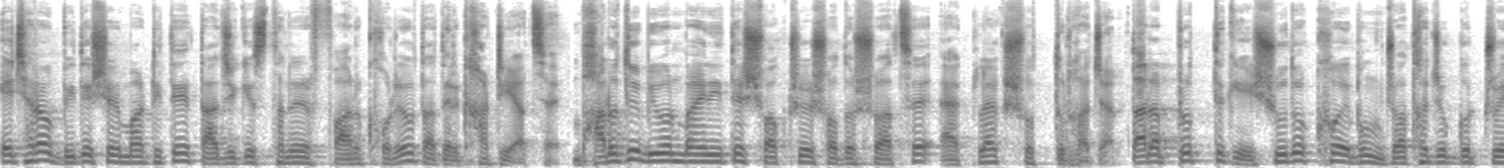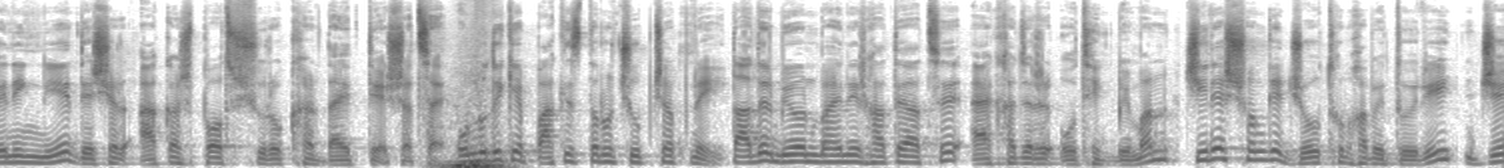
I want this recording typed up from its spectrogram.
এছাড়াও বিদেশের মাটিতে তাজিকিস্তানের ফারখোরেও তাদের ঘাঁটি আছে। ভারতীয় বিমান বাহিনীতে সক্রিয় সদস্য আছে এক লাখ সত্তর হাজার। তারা প্রত্যেকেই সুদক্ষ এবং যথাযোগ্য ট্রেনিং নিয়ে দেশের আকাশপথ সুরক্ষার দায়িত্বে এসেছে। অন্যদিকে পাকিস্তানও চুপচাপ নেই। তাদের বিমান বাহিনীর হাতে আছে এক হাজারের অধিক বিমান। চীনের সঙ্গে যৌথভাবে তৈরি জে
